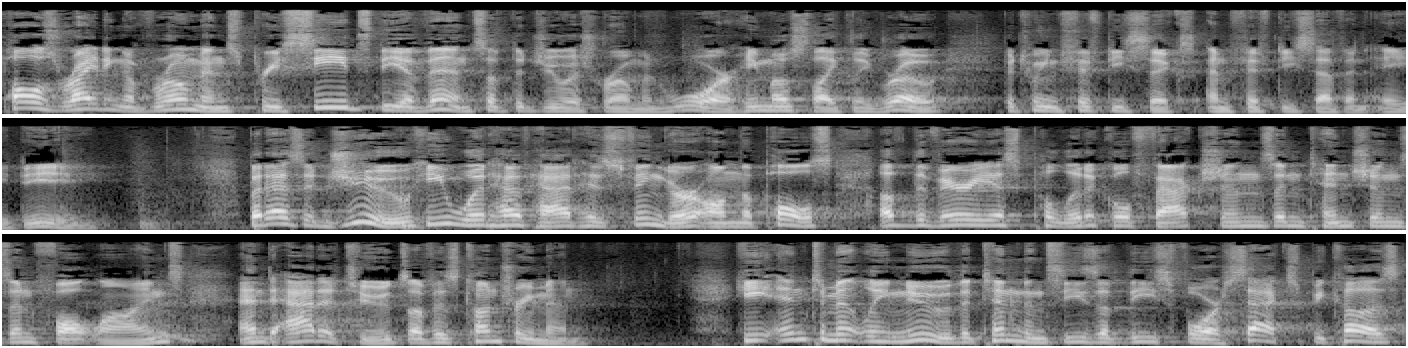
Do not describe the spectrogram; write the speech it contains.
Paul's writing of Romans precedes the events of the Jewish Roman War. He most likely wrote between 56 and 57 AD. But as a Jew, he would have had his finger on the pulse of the various political factions and tensions and fault lines and attitudes of his countrymen. He intimately knew the tendencies of these four sects because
